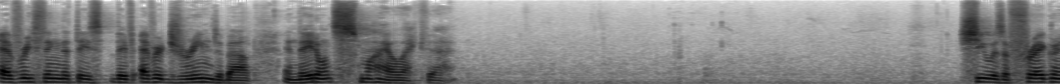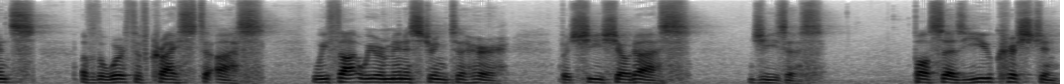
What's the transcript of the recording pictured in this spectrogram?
everything that they've ever dreamed about, and they don't smile like that. She was a fragrance of the worth of Christ to us. We thought we were ministering to her, but she showed us Jesus. Paul says, You, Christian,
